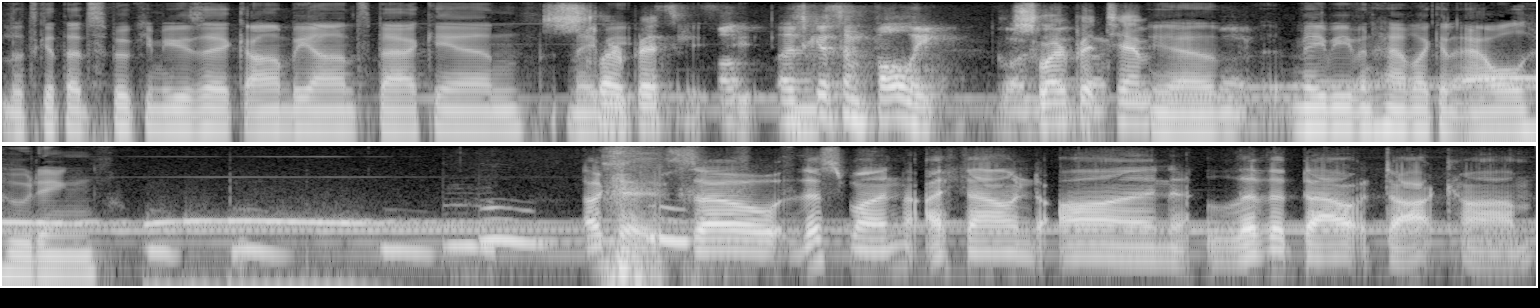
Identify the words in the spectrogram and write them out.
Let's get that spooky music ambiance back in. Slurp it. Let's get some Foley. Glug, Slurp glug, it, Tim. Yeah, maybe even have like an owl hooting. Okay, so this one I found on liveabout.com.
